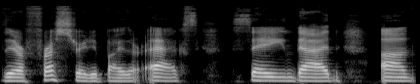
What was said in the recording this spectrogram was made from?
they're frustrated by their ex saying that, um,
